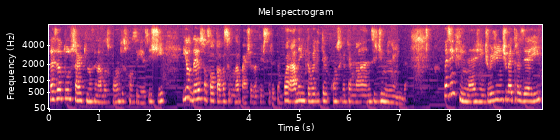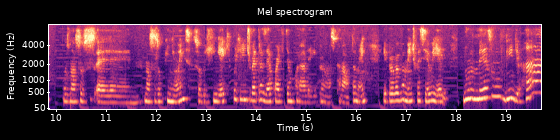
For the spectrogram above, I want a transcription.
Mas deu tudo certo no final das contas, consegui assistir. E o D só faltava a segunda parte da terceira temporada, então ele conseguiu terminar antes de mim ainda. Mas enfim, né, gente? Hoje a gente vai trazer aí os nossos é, nossas opiniões sobre Shingeki, porque a gente vai trazer a quarta temporada aí pro nosso canal também. E provavelmente vai ser eu e ele no mesmo vídeo. Ah!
